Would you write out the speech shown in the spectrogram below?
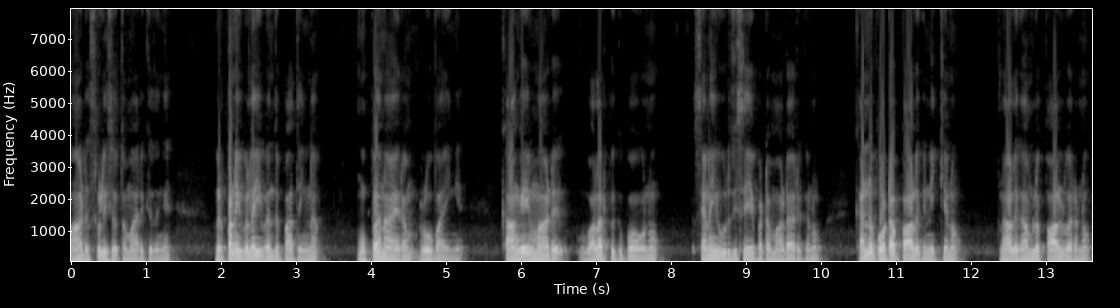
மாடு சுழி சுத்தமாக இருக்குதுங்க. விற்பனை விலை வந்து பார்த்திங்கன்னா முப்பதாயிரம் ரூபாய்ங்க. காங்கை மாடு வளர்ப்புக்கு போகணும். சினை உறுதி செய்யப்பட்ட மாடாக இருக்கணும். கன்று போட்டால் பாலுக்கு நிற்கணும் நாலு காம்பில் பால் வரணும்.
